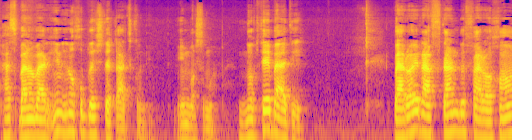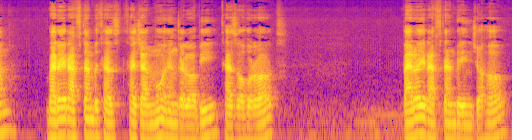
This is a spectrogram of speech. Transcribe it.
پس بنابراین اینو خوب بهش دقت کنیم. این مسلمان نکته بعدی. برای رفتن به فراخان برای رفتن به تجمع انقلابی تظاهرات برای رفتن به اینجاها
